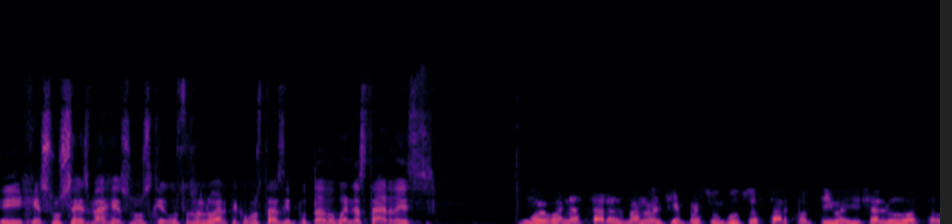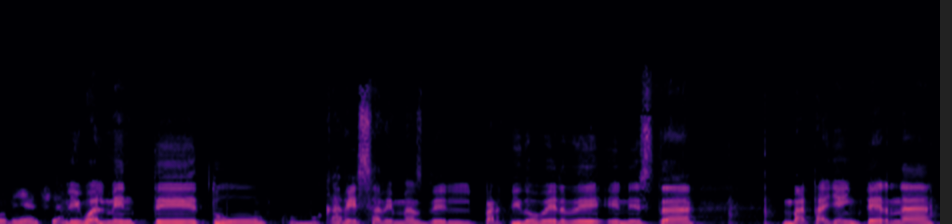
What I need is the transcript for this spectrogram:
eh, Jesús Esma. Jesús, qué gusto saludarte. ¿Cómo estás, diputado? Buenas tardes. Muy buenas tardes, Manuel. Siempre es un gusto estar contigo y saludo a tu audiencia. Igualmente tú, como cabeza además del Partido Verde en esta batalla interna,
